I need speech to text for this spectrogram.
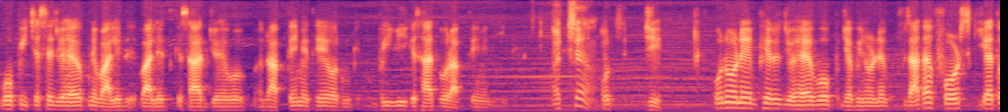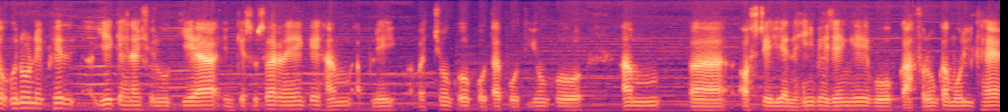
وہ پیچھے سے جو ہے اپنے والد والد کے ساتھ جو ہے وہ رابطے میں تھے اور ان کے بیوی کے ساتھ وہ رابطے میں نہیں تھے۔ اچھا۔ جی۔ انہوں نے پھر جو ہے وہ جب انہوں نے زیادہ فورس کیا تو انہوں نے پھر یہ کہنا شروع کیا ان کے سسر نے کہ ہم اپنے بچوں کو پوتا پوتیوں کو ہم آسٹریلیا نہیں بھیجیں گے وہ کافروں کا ملک ہے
